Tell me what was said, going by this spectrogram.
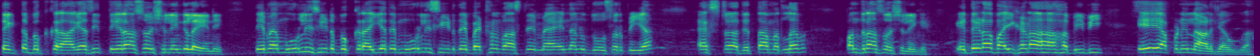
ਟਿਕਟ ਬੁੱਕ ਕਰਾ ਗਿਆ ਸੀ 1300 ਸ਼ਿਲਿੰਗ ਲਏ ਨੇ। ਤੇ ਮੈਂ ਮੂਰਲੀ ਸੀਟ ਬੁੱਕ ਕਰਾਈ ਹੈ ਤੇ ਮੂਰਲੀ ਸੀਟ ਤੇ ਬੈਠਣ ਵਾਸਤੇ ਮੈਂ ਇਹਨਾਂ ਨੂੰ 200 ਰੁਪਿਆ ਐਕਸਟਰਾ ਦਿੱਤਾ, ਮਤਲਬ 1500 ਸ਼ਿਲਿੰਗ। ਇਹ ਜਿਹੜਾ ਬਾਈ ਖੜਾ ਆ ਹਬੀਬੀ, ਇਹ ਆਪਣੇ ਨਾਲ ਜਾਊਗਾ।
